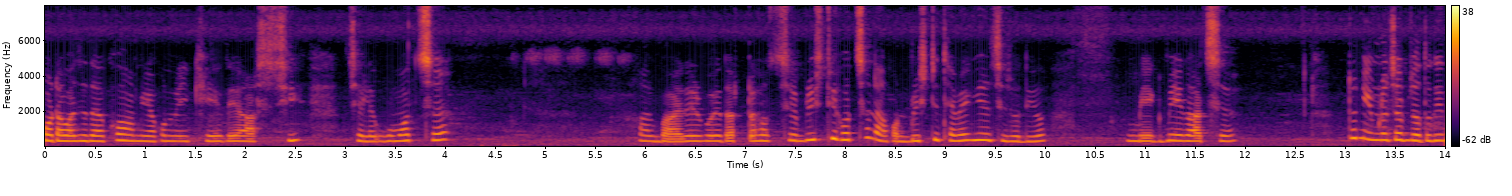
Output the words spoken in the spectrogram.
কটা বাজে দেখো আমি এখন এই খেয়ে দিয়ে আসছি। ছেলে ঘুমাচ্ছে। আর বাইরের ওয়েদারটা হচ্ছে বৃষ্টি হচ্ছে না এখন? বৃষ্টি থেমে গিয়েছে যদিও। মেঘ মেঘ আছে। তো নিম্নচাপ যতদিন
